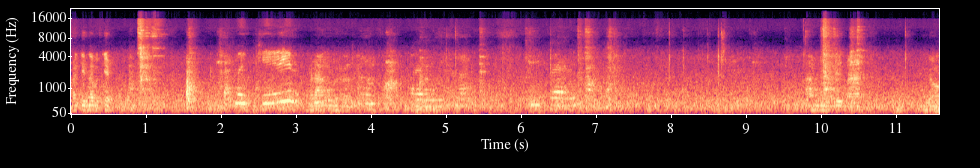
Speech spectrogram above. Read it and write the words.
ไม่กินต้องไปเก็บ ไม่กิน ไปล้างมือเลย ไปตรงนี้ใช่ไหมแรง ล้างมือรีบมาเร็ว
